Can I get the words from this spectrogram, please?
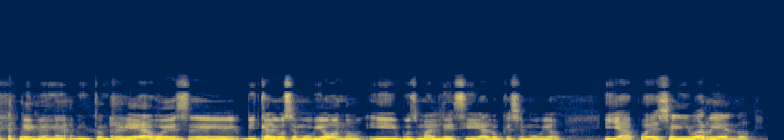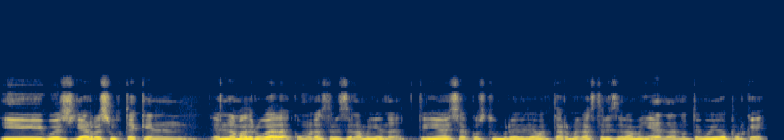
en mi, tontería, pues eh, vi que algo se movió, ¿no? Y pues maldecí a lo que se movió. Y ya pues seguí barriendo. Y pues ya resulta que en, en, la madrugada, como a las 3 de la mañana, tenía esa costumbre de levantarme a las 3 de la mañana, no tengo idea por qué.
